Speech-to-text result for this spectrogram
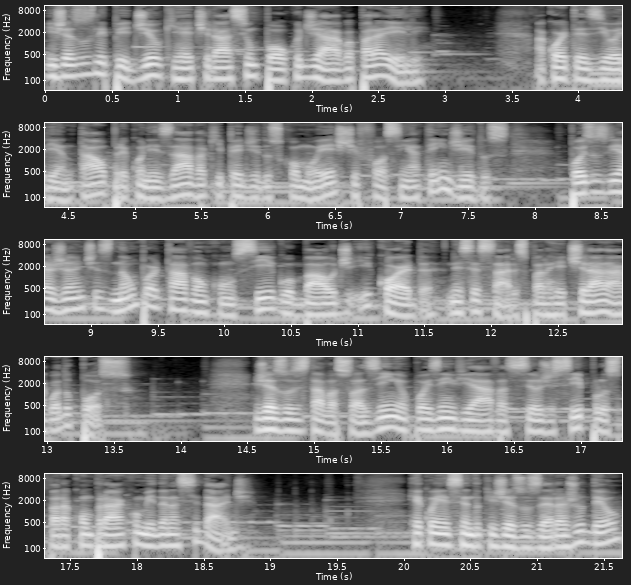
e Jesus lhe pediu que retirasse um pouco de água para ele. A cortesia oriental preconizava que pedidos como este fossem atendidos, pois os viajantes não portavam consigo balde e corda necessários para retirar água do poço. Jesus estava sozinho, pois enviava seus discípulos para comprar comida na cidade. Reconhecendo que Jesus era judeu,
